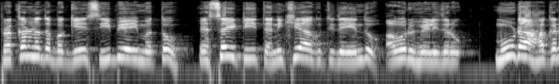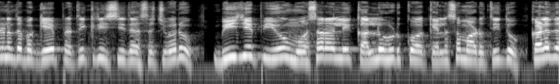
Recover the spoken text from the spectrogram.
ಪ್ರಕರಣದ ಬಗ್ಗೆ ಸಿಬಿಐ ಮತ್ತು ಎಸ್ಐಟಿ ತನಿಖೆಯಾಗುತ್ತಿದೆ ಎಂದು ಅವರು ಹೇಳಿದರು. ಮೂಡ ಹಗರಣದ ಬಗ್ಗೆ ಪ್ರತಿಕ್ರಿಯಿಸಿದ ಸಚಿವರು, ಬಿಜೆಪಿಯು ಮೊಸರಲ್ಲಿ ಕಲ್ಲು ಹುಡುಕುವ ಕೆಲಸ ಮಾಡುತ್ತಿದ್ದು, ಕಳೆದ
